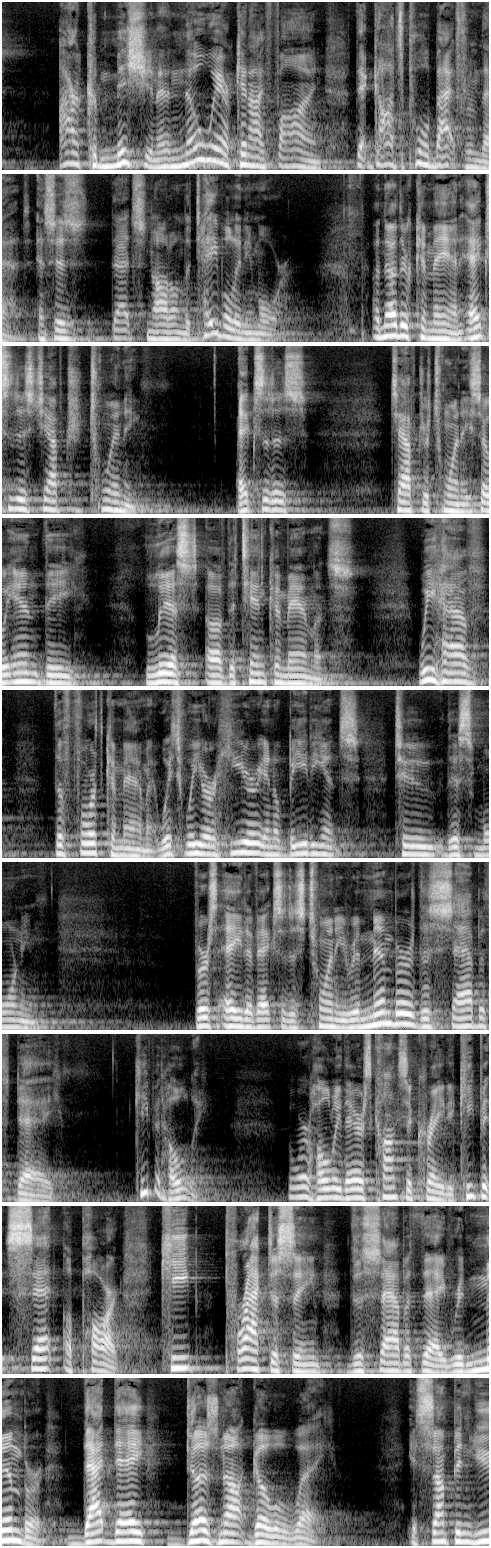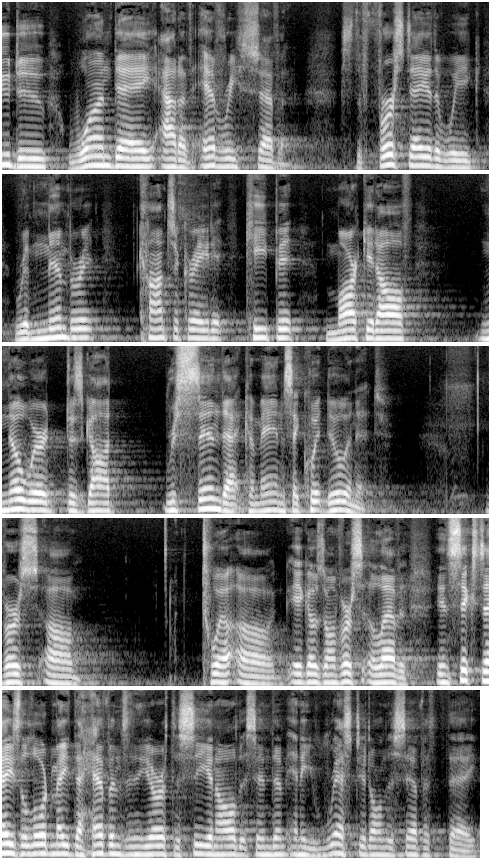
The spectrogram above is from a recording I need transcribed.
our commission, and nowhere can I find that God's pulled back from that and says that's not on the table anymore. Another command, Exodus chapter 20. Exodus chapter 20. So, in the list of the Ten Commandments, we have the fourth commandment, which we are here in obedience to this morning. Verse 8 of Exodus 20 Remember the Sabbath day, keep it holy. The word holy there is consecrated. Keep it set apart. Keep practicing the Sabbath day. Remember, that day does not go away. It's something you do one day out of every seven. It's the first day of the week. Remember it, consecrate it, keep it, mark it off. Nowhere does God rescind that command and say, quit doing it. Verse um, 12, uh, it goes on, verse 11. In six days the Lord made the heavens and the earth, the sea, and all that's in them, and he rested on the seventh day.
